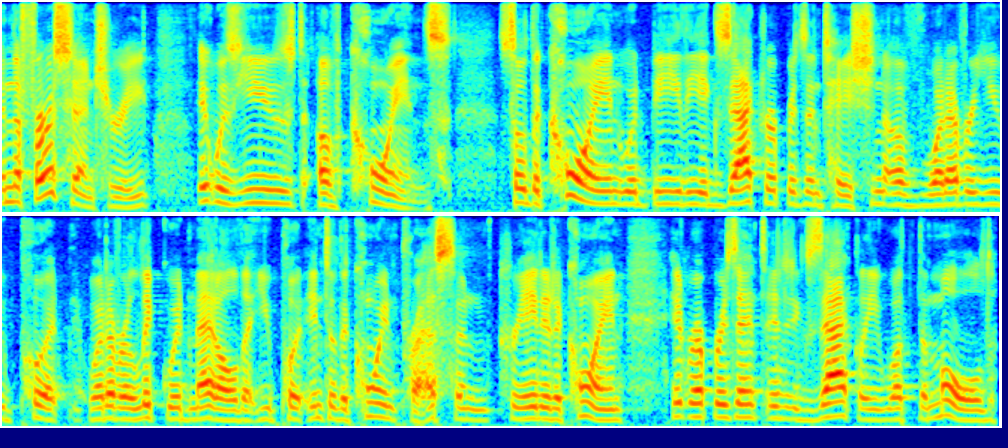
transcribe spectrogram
In the first century, it was used of coins. So the coin would be the exact representation of whatever you put, whatever liquid metal that you put into the coin press and created a coin. It represented exactly what the mold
